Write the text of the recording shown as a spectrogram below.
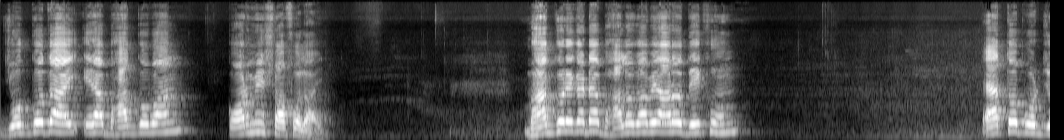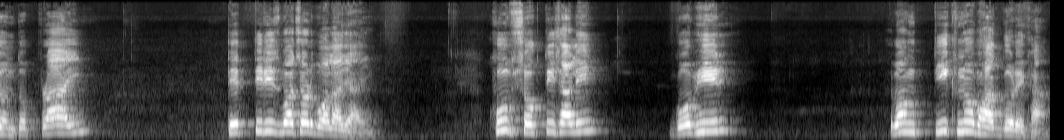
যোগ্যতায় এরা ভাগ্যবান, কর্মে সফল হয়। ভাগ্যরেখাটা ভালোভাবে আরও দেখুন। এত পর্যন্ত প্রায় তেত্রিশ বছর বলা যায়। খুব শক্তিশালী, গভীর এবং তীক্ষ্ণ ভাগ্যরেখা।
